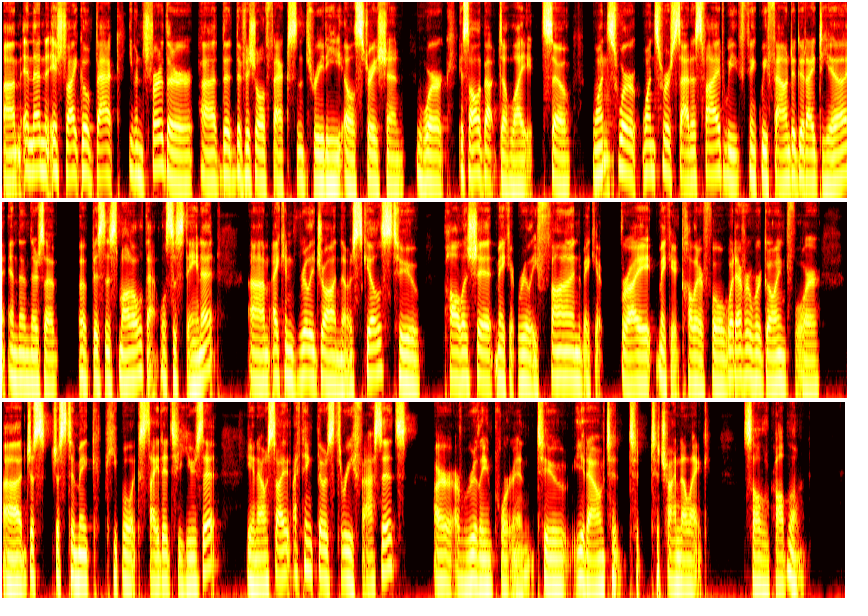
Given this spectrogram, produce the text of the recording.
um, and then if I go back even further, uh, the the visual effects and 3D illustration work is all about delight. So once mm. we're once we're satisfied, we think we found a good idea, and then there's a, a business model that will sustain it. Um, I can really draw on those skills to polish it, make it really fun, make it bright, make it colorful, whatever we're going for, uh, just just to make people excited to use it you know? So I, I think those three facets are, are really important to you know to to to trying to like solve a problem.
